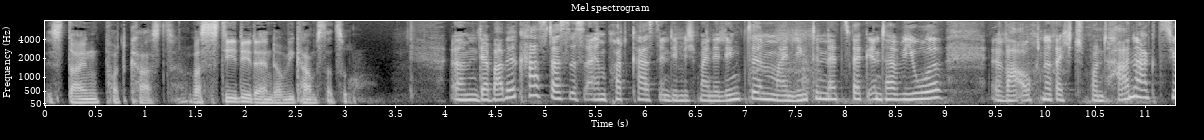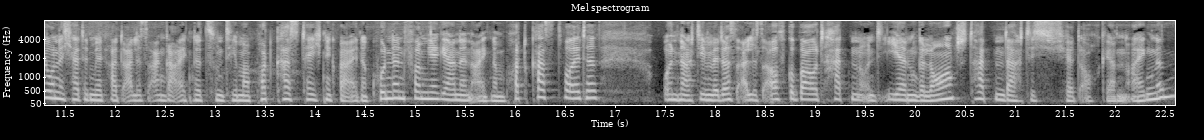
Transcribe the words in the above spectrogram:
ist dein Podcast. Was ist die Idee dahinter und wie kam es dazu? Ähm, der Bubblecast, das ist ein Podcast, in dem ich meine LinkedIn, mein LinkedIn-Netzwerk interviewe. Äh, war auch eine recht spontane Aktion. Ich hatte mir gerade alles angeeignet zum Thema Podcast-Technik, weil eine Kundin von mir gerne einen eigenen Podcast wollte. Und nachdem wir das alles aufgebaut hatten und ihren gelauncht hatten, dachte ich, ich hätte auch gern einen eigenen.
